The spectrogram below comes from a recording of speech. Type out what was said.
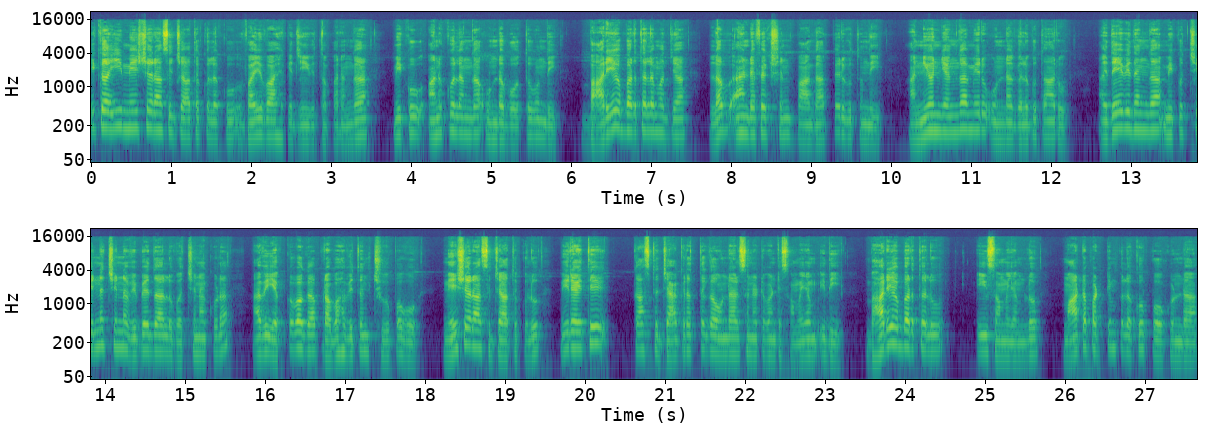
ఇక ఈ మేషరాశి జాతకులకు వైవాహిక జీవిత పరంగా మీకు అనుకూలంగా ఉండబోతూ ఉంది. భార్యాభర్తల మధ్య లవ్ అండ్ ఎఫెక్షన్ బాగా పెరుగుతుంది. అన్యోన్యంగా మీరు ఉండగలుగుతారు. అదేవిధంగా మీకు చిన్న చిన్న విభేదాలు వచ్చినా కూడా అవి ఎక్కువగా ప్రభావితం చూపవు. మేషరాశి జాతకులు మీరైతే కాస్త జాగ్రత్తగా ఉండాల్సినటువంటి సమయం ఇది. భార్యాభర్తలు ఈ సమయంలో మాట పట్టింపులకు పోకుండా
